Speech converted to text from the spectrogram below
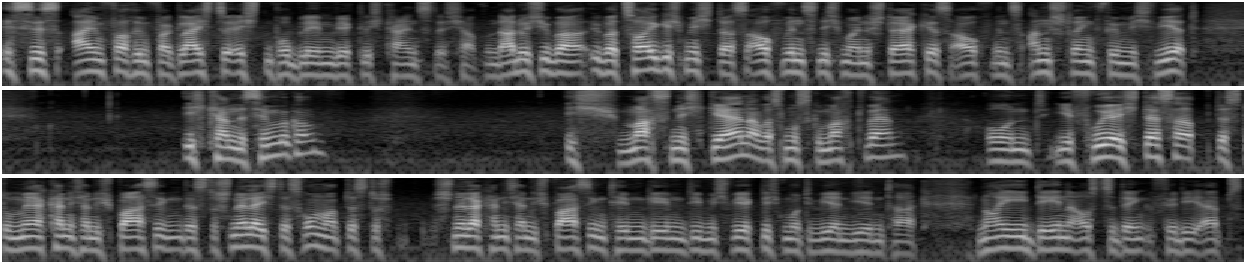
es ist einfach im Vergleich zu echten Problemen wirklich keins, das ich habe. Und dadurch über, überzeuge ich mich, dass auch wenn es nicht meine Stärke ist, auch wenn es anstrengend für mich wird, ich kann das hinbekommen. Ich mache es nicht gern, aber es muss gemacht werden. Und je früher ich das habe, desto mehr kann ich an die spaßigen, desto schneller ich das rum habe, desto schneller kann ich an die spaßigen Themen gehen, die mich wirklich motivieren jeden Tag. Neue Ideen auszudenken für die Apps,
